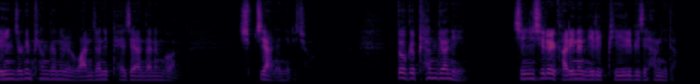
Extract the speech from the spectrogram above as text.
개인적인 편견을 완전히 배제한다는 건 쉽지 않은 일이죠. 또 그 편견이 진실을 가리는 일이 비일비재합니다.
